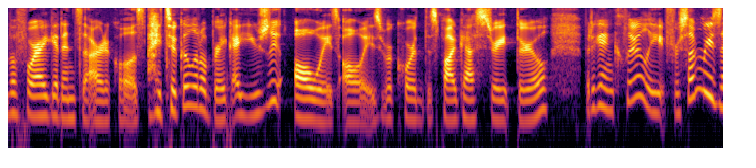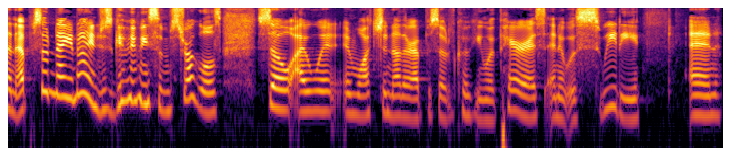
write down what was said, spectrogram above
before I get into the articles, I took a little break. I usually always, always record this podcast straight through. But again, clearly, for some reason, episode 99 just giving me some struggles. So I went and watched another episode of Cooking with Paris, and it was Sweetie. And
